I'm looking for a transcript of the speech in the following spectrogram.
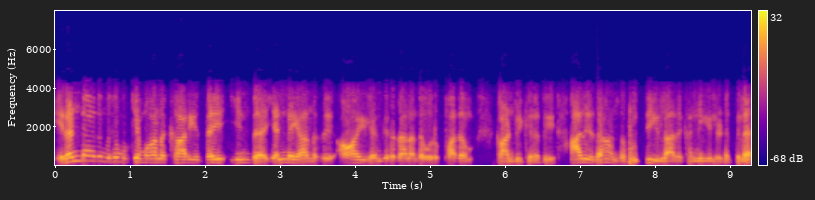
இரண்டாவது மிக முக்கியமான காரியத்தை இந்த எண்ணெயானது ஆயில் என்கிறதான அந்த ஒரு பதம் காண்பிக்கிறது. அதுதான் அந்த புத்தி இல்லாத கன்னிகளிடத்துல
